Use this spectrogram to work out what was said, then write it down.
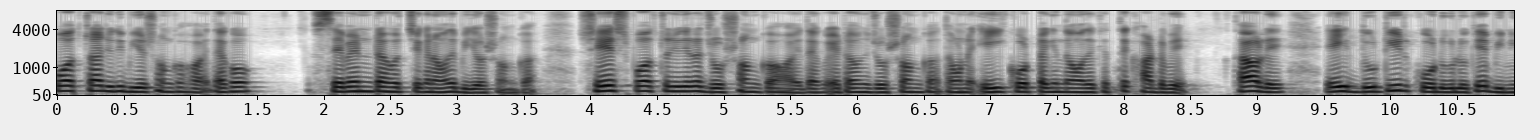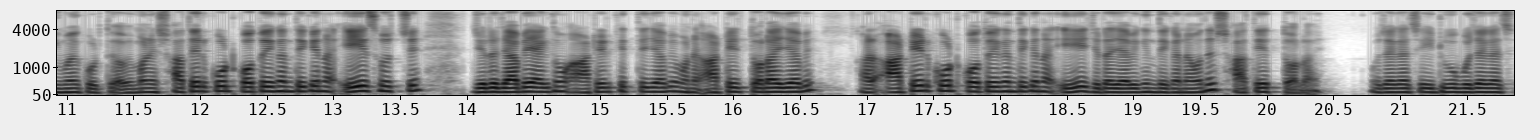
পদটা যদি বিজয় সংখ্যা হয়, দেখো সেভেনটা হচ্ছে এখানে আমাদের বিজয় সংখ্যা। শেষ পদটা যদি এটা জোর সংখ্যা হয়, দেখো এটা হচ্ছে জোর সংখ্যা, তার মানে এই কোডটা কিন্তু আমাদের ক্ষেত্রে খাটবে। তাহলে এই দুটির কোডগুলোকে বিনিময় করতে হবে। মানে সাতের কোড কত এখান থেকে না? এস হচ্ছে, যেটা যাবে একদম আটের ক্ষেত্রে যাবে মানে আটের তলায় যাবে। আর আটের কোড কত এখান থেকে না? এ যেটা যাবে কিন্তু এখানে আমাদের সাতের তলায়। বোঝা গেছে? এইটুকু বোঝা গেছে।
